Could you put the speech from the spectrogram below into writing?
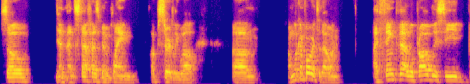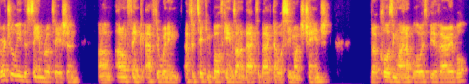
So, and, and Steph has been playing absurdly well. Um, I'm looking forward to that one. I think that we'll probably see virtually the same rotation. Um, I don't think after winning, after taking both games on a back to back, that we'll see much change. The closing lineup will always be a variable.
